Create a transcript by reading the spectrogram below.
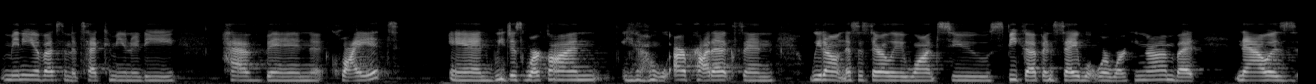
Many of us in the tech community have been quiet and we just work on you know our products and we don't necessarily want to speak up and say what we're working on but now is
